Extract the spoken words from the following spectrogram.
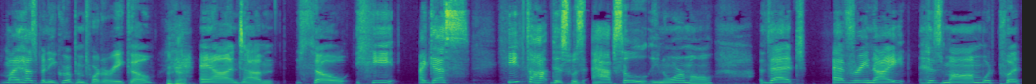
my husband he grew up in Puerto Rico, Okay. and um, so he I guess he thought this was absolutely normal that every night his mom would put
